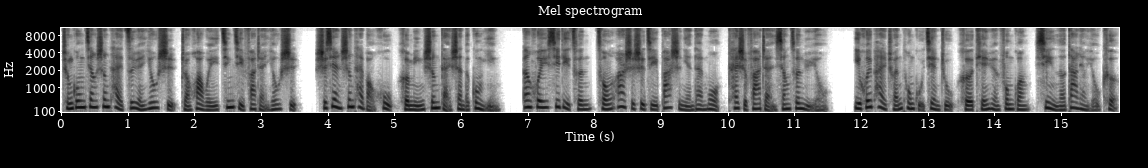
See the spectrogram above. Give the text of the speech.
成功将生态资源优势转化为经济发展优势。实现生态保护和民生改善的共赢。安徽西递村从二十世纪八十年代末开始发展乡村旅游，以徽派传统古建筑和田园风光吸引了大量游客。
